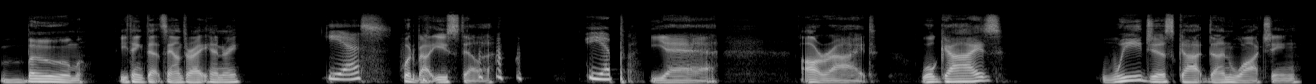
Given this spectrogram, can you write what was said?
Boom. You think that sounds right, Henry? Yes. What about you, Stella? Yep. yeah. All right. Well, guys, we just got done watching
